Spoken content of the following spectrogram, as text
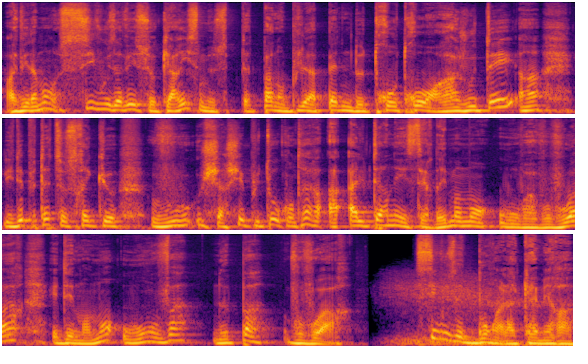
Alors évidemment, si vous avez ce charisme, c'est peut-être pas non plus la peine de trop trop en rajouter. Hein. L'idée peut-être ce serait que vous cherchiez plutôt au contraire à alterner, c'est-à-dire des moments où on va vous voir et des moments où on va ne pas vous voir. Si vous êtes bon à la caméra,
